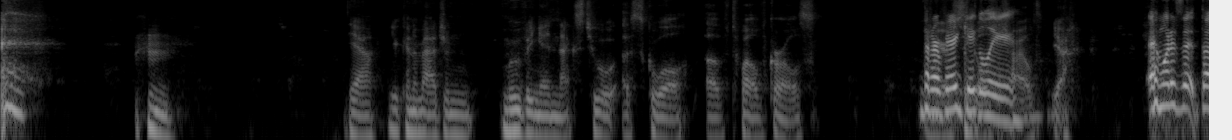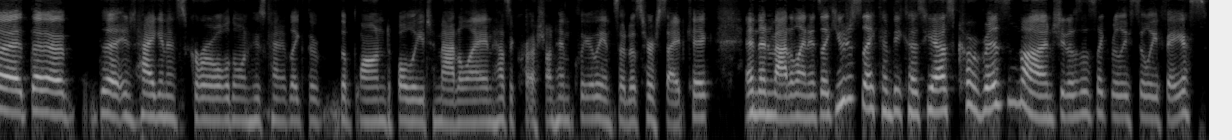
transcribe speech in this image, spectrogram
Hmm. Yeah, you can imagine moving in next to a school of 12 girls. that are very giggly. child. Yeah. And what is it? The the the antagonist girl, the one who's kind of like the the blonde bully to Madeline, has a crush on him clearly, and so does her sidekick. And then Madeline is like, "You just like him because he has charisma," and she does this like really silly face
